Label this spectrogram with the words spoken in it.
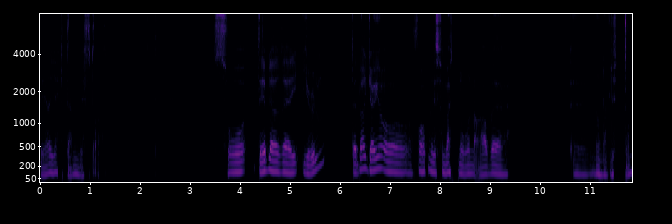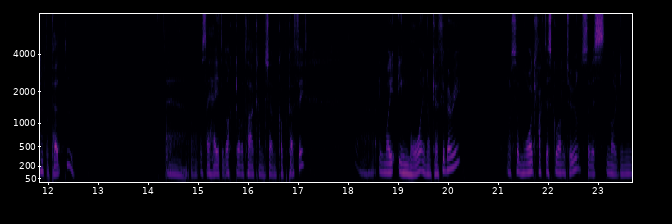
Der gikk den vifta av. Så det blir eh, julen. Det blir gøy å forhåpentligvis få møtt noen av eh, eh, noen av lytterne på. Eh, og si hei til dere og ta kanskje en kopp kaffe. Jeg, jeg, må, innom Coffeeberry. Og så må jeg faktisk gå en tur, så hvis noen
